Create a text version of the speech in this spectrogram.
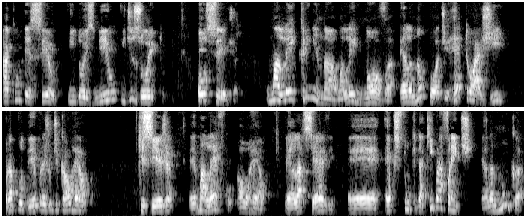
aconteceu em 2018. Ou seja, uma lei criminal, uma lei nova, ela não pode retroagir para poder prejudicar o réu, que seja é, maléfico ao réu. Ela serve é, ex tunc, daqui para frente. Ela nunca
